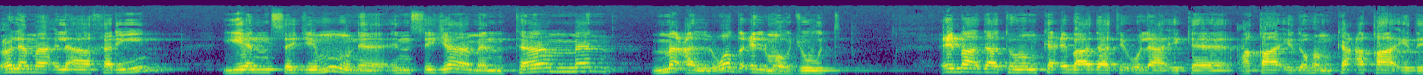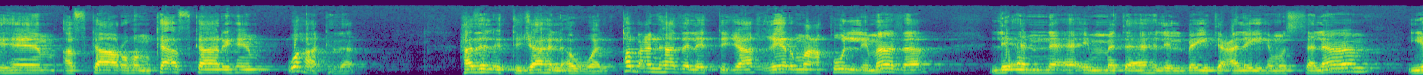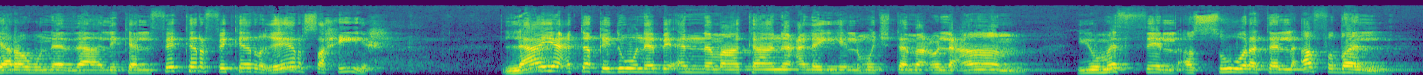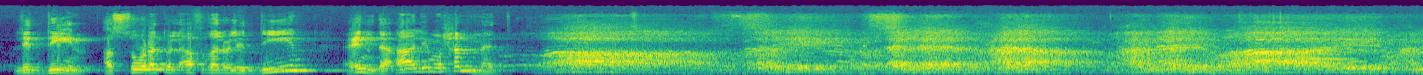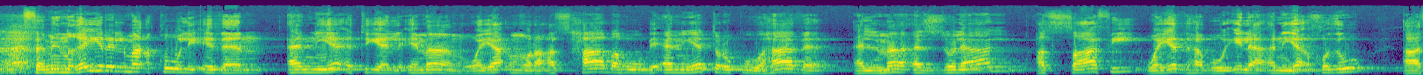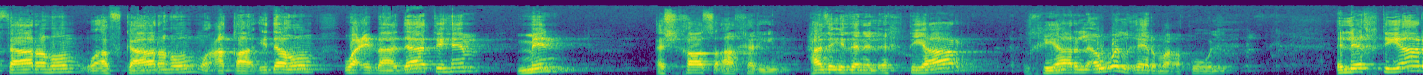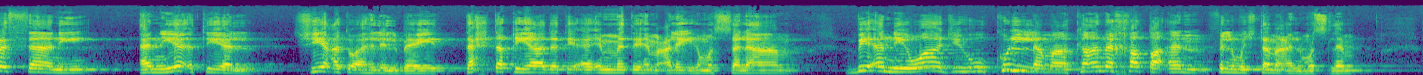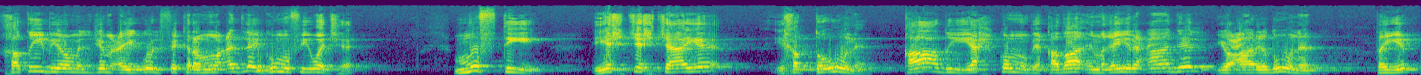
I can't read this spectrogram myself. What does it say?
العلماء الآخرين ينسجمون انسجاما تاما مع الوضع الموجود. عباداتهم كعبادات أولئك عقائدهم كعقائدهم أفكارهم كأفكارهم وهكذا. هذا الاتجاه الأول. طبعا هذا الاتجاه غير معقول. لماذا؟ لأن أئمة أهل البيت عليهم السلام يرون ذلك الفكر فكر غير صحيح. لا يعتقدون بأن ما كان عليه المجتمع العام يمثل الصورة الأفضل للدين. الصورة الأفضل للدين عند آل محمد. فمن غير المعقول إذن أن يأتي الإمام ويأمر أصحابه بأن يتركوا هذا الماء الزلال الصافي ويذهبوا إلى أن ياخذوا آثارهم وأفكارهم وعقائدهم وعباداتهم من أشخاص آخرين. هذا إذن الاختيار الخيار الأول غير معقول. الاختيار الثاني أن يأتي شيعه أهل البيت تحت قيادة أئمتهم عليهم السلام بأن يواجهوا كل ما كان خطأ في المجتمع المسلم. خطيب يوم الجمعة يقول فكرة مو عدلة يقوموا في وجهه. مفتي يحكي حكايه يخطئونه. قاضي يحكم بقضاء غير عادل يعارضونه. طيب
